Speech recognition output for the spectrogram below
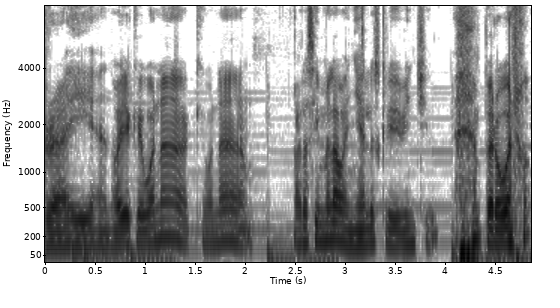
Ryan. Oye, qué buena, qué buena. Ahora sí me la bañé, lo escribí bien chido. Pero bueno,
